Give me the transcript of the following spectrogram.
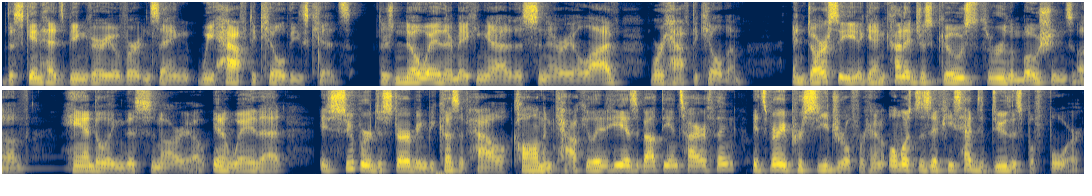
the skinheads being very overt and saying, we have to kill these kids. There's no way they're making it out of this scenario alive. We have to kill them. And Darcy, again, kind of just goes through the motions of handling this scenario in a way that is super disturbing because of how calm and calculated he is about the entire thing. It's very procedural for him, almost as if he's had to do this before.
